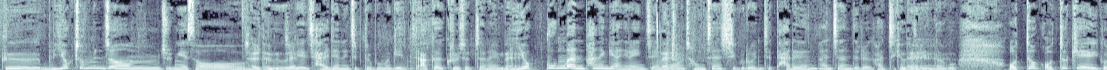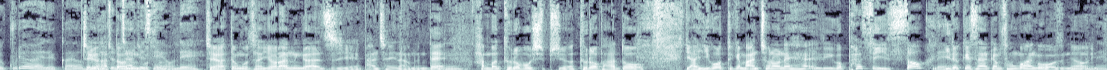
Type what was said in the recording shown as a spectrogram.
그 미역 전문점 중에서 잘 되는지? 잘 되는 집들 보면 아까 그러셨잖아요. 네. 미역국만 파는 게 아니라 이제 네. 뭐 정찬식으로 이제 다른 반찬들을 같이 곁들인다고 네. 어떻게 어떻게 이걸 꾸려야 될까요? 제가 갔던 곳은 네. 제가 갔던 곳은 11가지의 반찬이 나오는데 네. 한번 들어보십시오. 들어봐도 야 이거 어떻게 만천 원에 해, 이거 팔 수 있어? 네. 이렇게 생각하면 성공한 거거든요. 네.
